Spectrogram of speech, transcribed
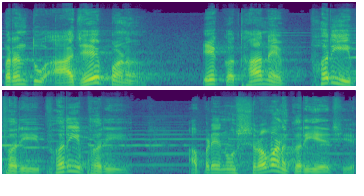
પરંતુ આજે પણ એ કથાને ફરી ફરી ફરી ફરી આપણે એનું શ્રવણ કરીએ છીએ.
